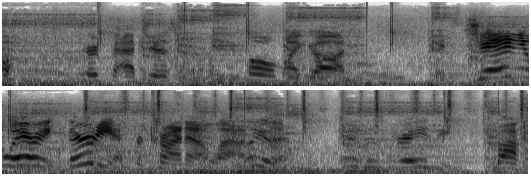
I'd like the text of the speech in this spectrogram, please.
Oh, dirt patches. Oh my god. It's January 30th for crying out loud. Look at this. This is crazy. Rocks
